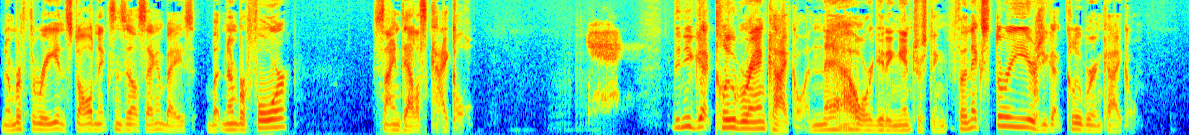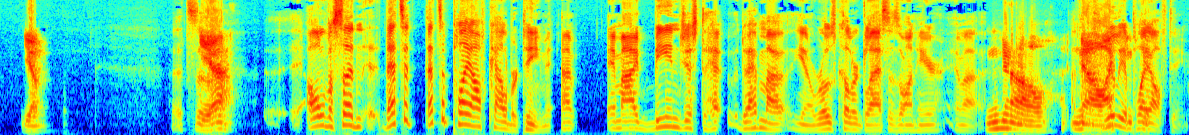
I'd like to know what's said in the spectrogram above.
Number three, install Nick Senzel at second base. But number four, sign Dallas Keuchel. Then you got Kluber and Keuchel, and now we're getting interesting. For the next three years, you got Kluber and Keuchel. Yep. That's uh, yeah. All of a sudden, that's a that's a playoff caliber team. I, am I being just to have, have my you know rose colored glasses on here? Am I? No, I no. It's really a playoff team.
